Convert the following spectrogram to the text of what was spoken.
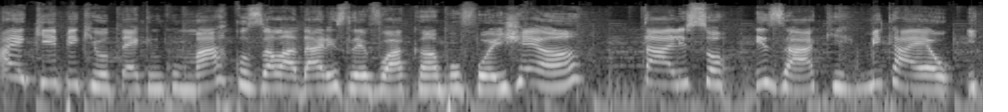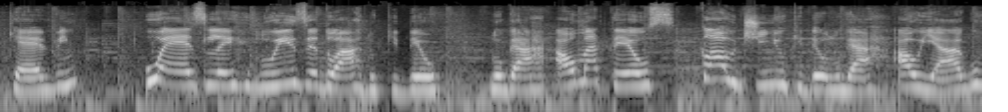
A equipe que o técnico Marcos Aladares levou a campo foi Jean, Thalisson, Isaac, Mikael e Kevin, Wesley, Luiz Eduardo, que deu lugar ao Matheus, Claudinho, que deu lugar ao Iago,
